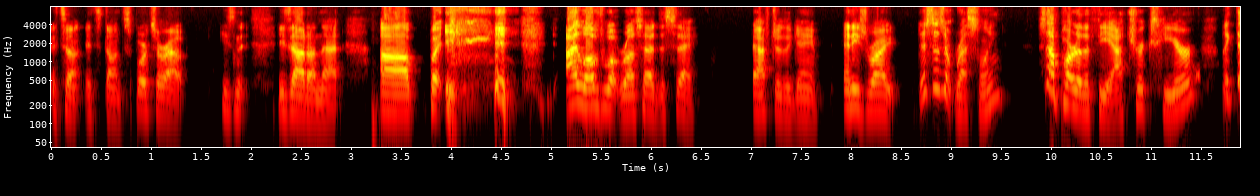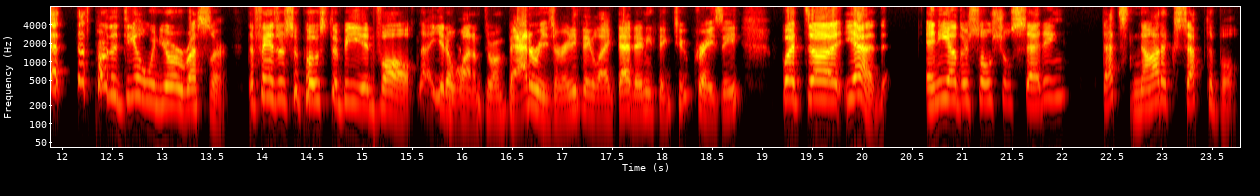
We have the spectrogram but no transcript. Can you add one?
It's uh, it's done. Sports are out. He's he's out on that. Uh, but I loved what Russ had to say after the game, and he's right. This isn't wrestling. It's not part of the theatrics here. Like that, that's part of the deal when you're a wrestler. The fans are supposed to be involved. Now, you don't want them throwing batteries or anything like that, anything too crazy. But uh, yeah, any other social setting, that's not acceptable.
